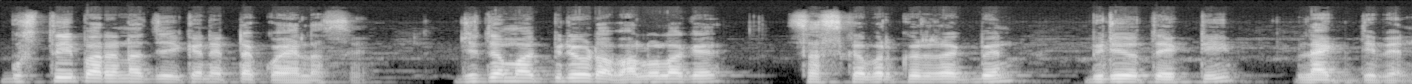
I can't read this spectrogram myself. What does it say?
বুঝতেই পারে না যে এখানে একটা কয়েল আছে। যদি আমার ভিডিওটা ভালো লাগে সাবস্ক্রাইবার করে রাখবেন। ভিডিওতে একটি লাইক দেবেন।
